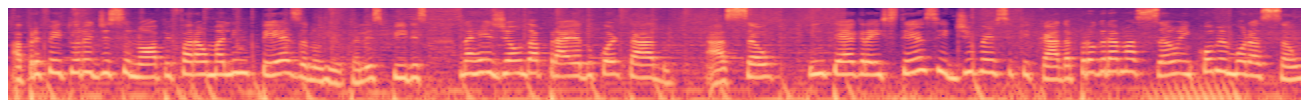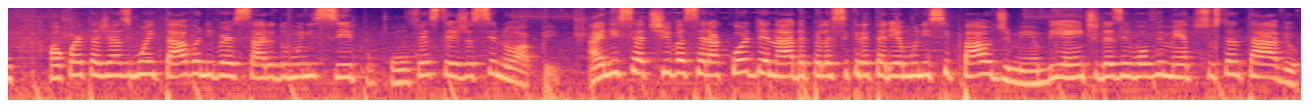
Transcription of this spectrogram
A Prefeitura de Sinop fará uma limpeza no Rio Telespires, na região da Praia do Cortado. A ação integra a extensa e diversificada programação em comemoração ao 48º aniversário do município, com o Festeja Sinop. A iniciativa será coordenada pela Secretaria Municipal de Meio Ambiente e Desenvolvimento Sustentável,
